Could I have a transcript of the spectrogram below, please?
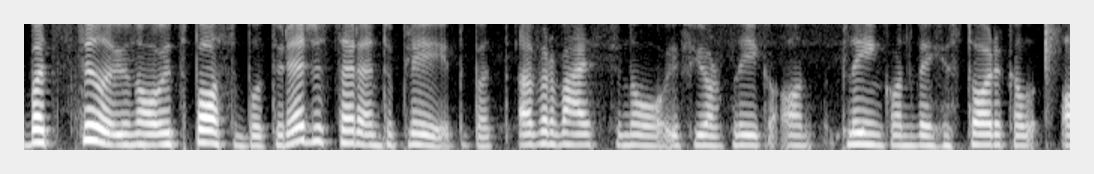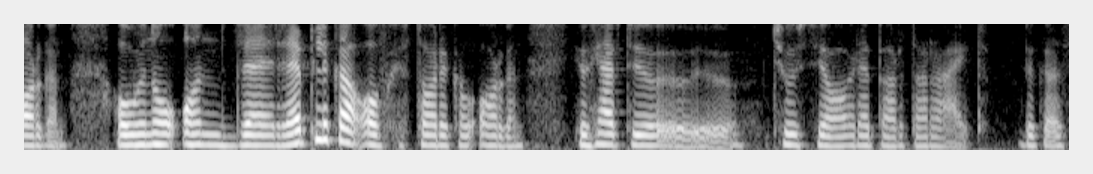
but still you know it's possible to register and to play it. But otherwise you know if you are playing on playing on the historical organ or you know on the replica of historical organ you have to uh, choose your repertoire right. Because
